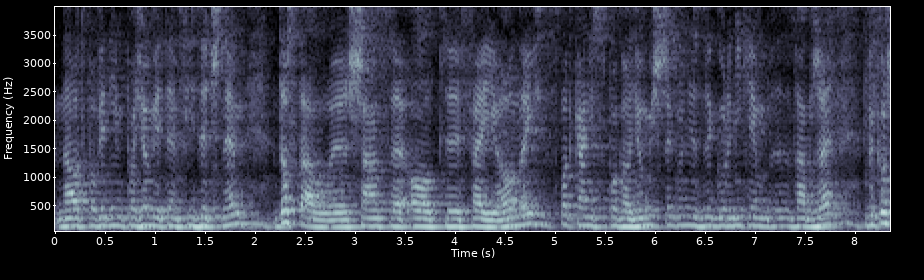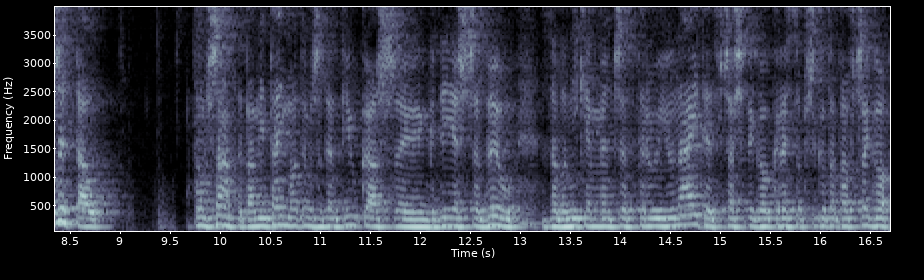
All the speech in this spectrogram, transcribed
na odpowiednim poziomie tym fizycznym. Dostał e, szansę od Fejo, no i w spotkaniu z Pogonią i szczególnie z Górnikiem Zabrze wykorzystał tą szansę. Pamiętajmy o tym, że ten piłkarz, y, gdy jeszcze był zawodnikiem Manchesteru United, w czasie tego okresu przygotowawczego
